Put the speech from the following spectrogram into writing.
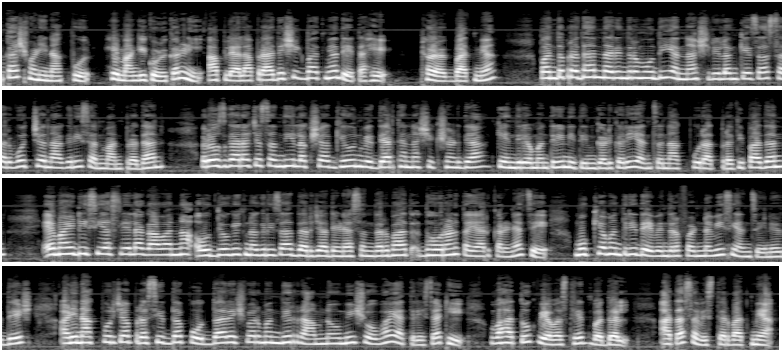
आकाशवाणी नागपूर हे मांगी कुलकर्णी आपल्याला प्रादेशिक बातम्या देत आहे. ठळक बातम्या पंतप्रधान नरेंद्र मोदी यांना श्रीलंकेचा सर्वोच्च नागरी सन्मान प्रदान. रोजगाराच्या संधी लक्षात घेऊन विद्यार्थ्यांना शिक्षण द्या. केंद्रीय मंत्री नितीन गडकरी यांचं नागपुरात प्रतिपादन. एमआयडीसी असलेल्या गावांना औद्योगिक नगरीचा दर्जा देण्यासंदर्भात धोरण तयार करण्याचे मुख्यमंत्री देवेंद्र फडणवीस यांचे निर्देश आणि नागपूरच्या प्रसिद्ध पोद्दारेश्वर मंदिर रामनवमी शोभायात्रेसाठी वाहतूक व्यवस्थेत बदल. आता सविस्तर बातम्या.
